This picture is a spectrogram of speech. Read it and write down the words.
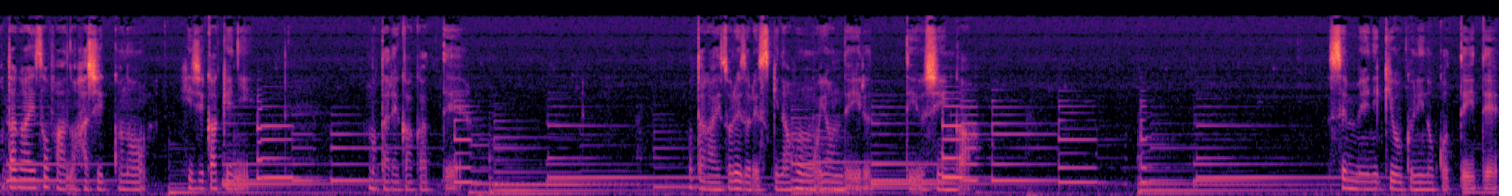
お互いソファーの端っこの肘掛けにもたれかかってお互いそれぞれ好きな本を読んでいるっていうシーンが鮮明に記憶に残っていて。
